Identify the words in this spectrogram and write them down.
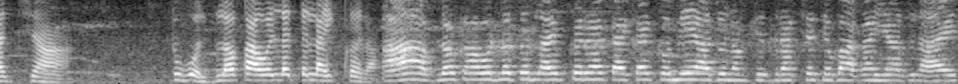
अच्छा. तू बोल ब्लॉग आवडला तर लाईक करा. हा ब्लॉग आवडला तर लाईक करा. काय काय कमी आहे अजून आमचे द्राक्षाच्या बागा हे अजून आहेत.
